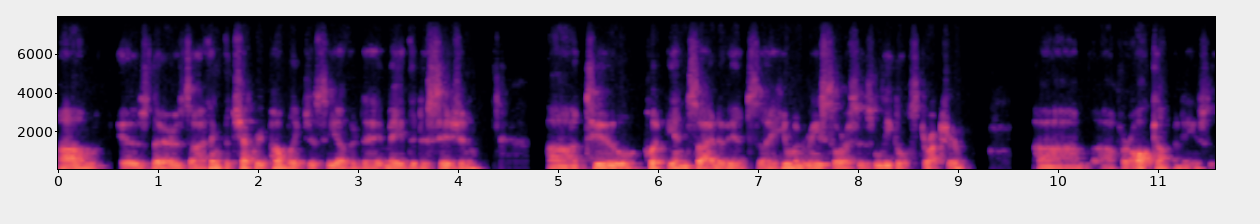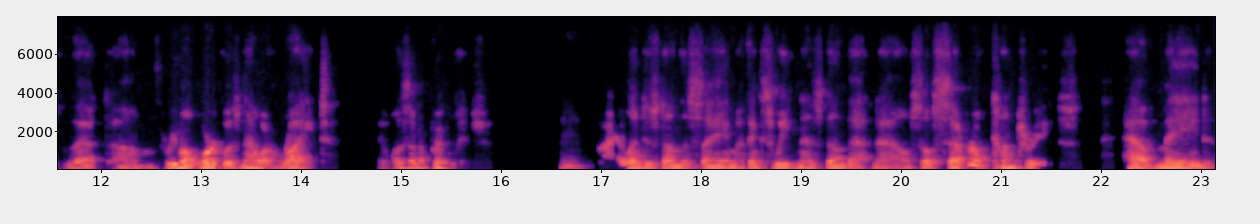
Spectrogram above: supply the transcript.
um, is there's I think the Czech Republic just the other day made the decision uh, to put inside of its uh, human resources legal structure um, uh, for all companies that um, remote work was now a right. It wasn't a privilege. Hmm. Ireland has done the same. I think Sweden has done that now. So several countries have made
